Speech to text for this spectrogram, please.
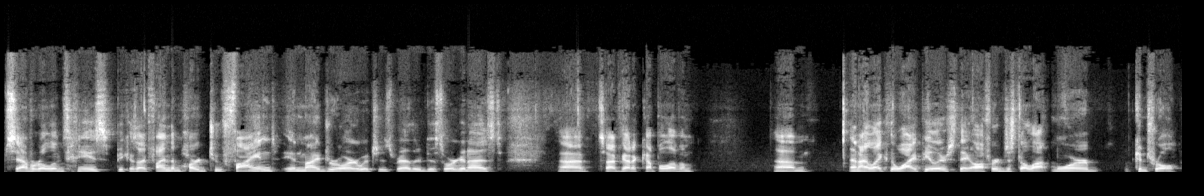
several of these because I find them hard to find in my drawer, which is rather disorganized. Uh, so I've got a couple of them. Um, and I like the Y peelers. They offer just a lot more control.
